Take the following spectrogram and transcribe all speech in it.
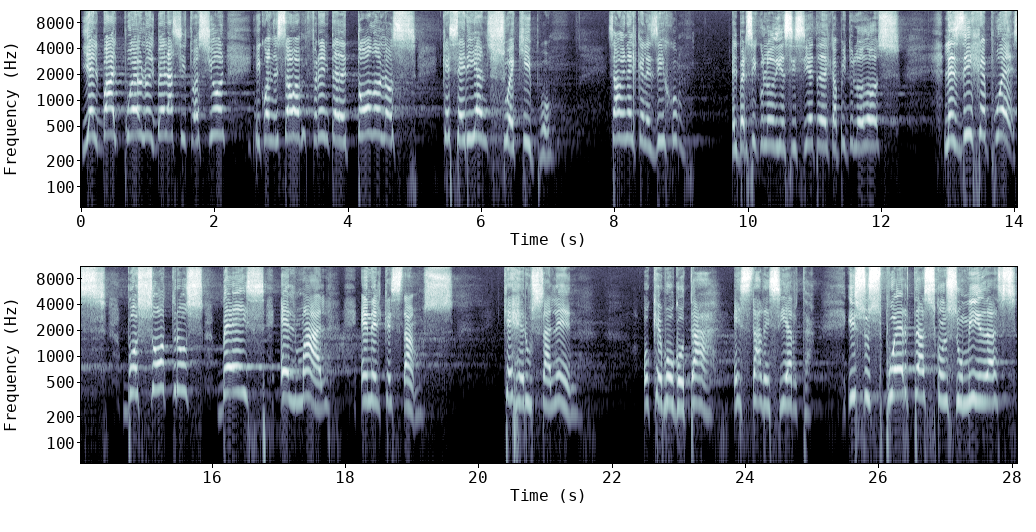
Y él va al pueblo, él ve la situación y cuando estaba enfrente de todos los que serían su equipo, ¿saben el que les dijo? El versículo 17 del capítulo 2. Les dije pues, vosotros veis el mal en el que estamos, que Jerusalén o que Bogotá está desierta y sus puertas consumidas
